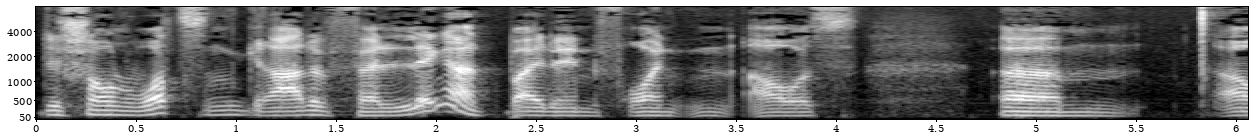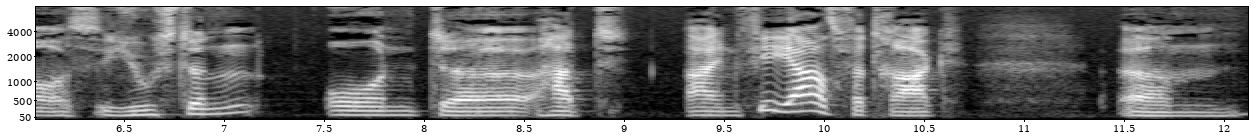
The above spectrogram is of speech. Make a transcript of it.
Deshaun Watson gerade verlängert bei den Freunden aus ähm, aus Houston und äh, hat einen Vierjahresvertrag ähm,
